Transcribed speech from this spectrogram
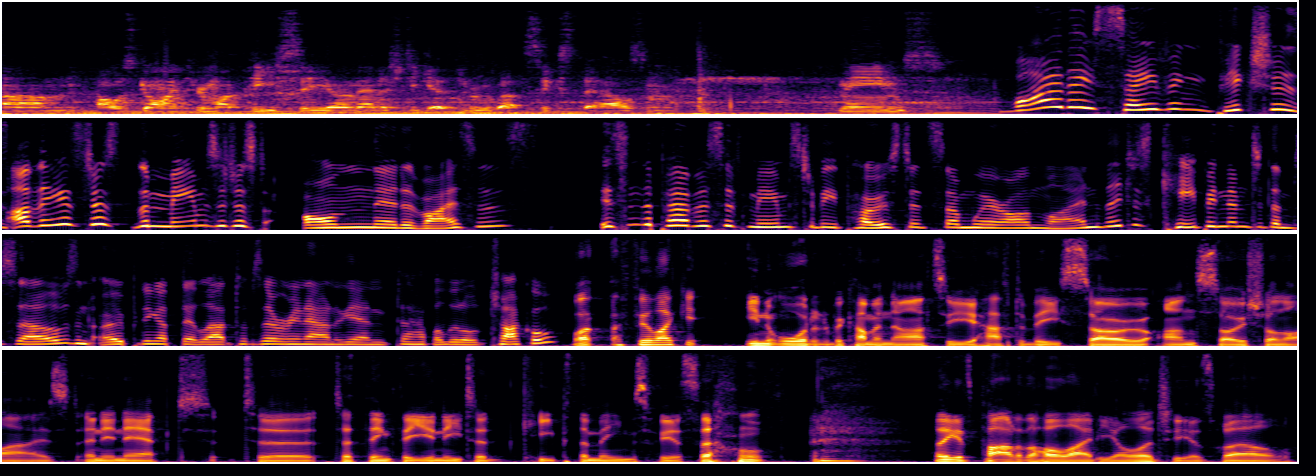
Um, I was going through my PC. I managed to get through about six thousand memes. Why are they saving pictures? Are these just the memes are just on their devices? Isn't the purpose of memes to be posted somewhere online? Are they just keeping them to themselves and opening up their laptops every now and again to have a little chuckle? Well, I feel like in order to become a Nazi, you have to be so unsocialized and inept to to think that you need to keep the memes for yourself. I think it's part of the whole ideology as well.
